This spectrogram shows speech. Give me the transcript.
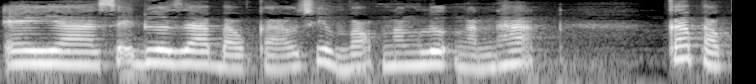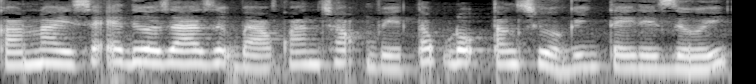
EIA sẽ đưa ra báo cáo triển vọng năng lượng ngắn hạn. Các báo cáo này sẽ đưa ra dự báo quan trọng về tốc độ tăng trưởng kinh tế thế giới,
